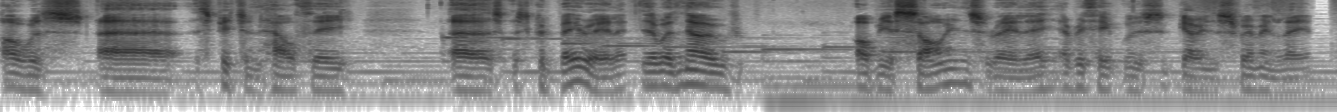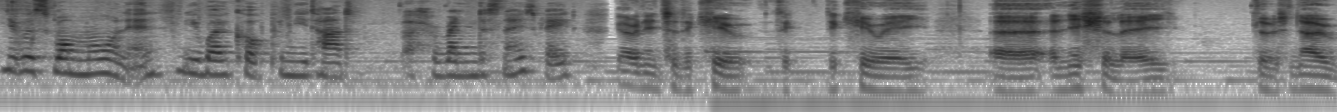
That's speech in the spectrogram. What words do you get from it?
I was uh, as fit and healthy as, as could be really. There were no obvious signs really. Everything was going swimmingly. It was one morning you woke up and you'd had a horrendous nosebleed. Going into the Q, the, the QE uh, initially, there was no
